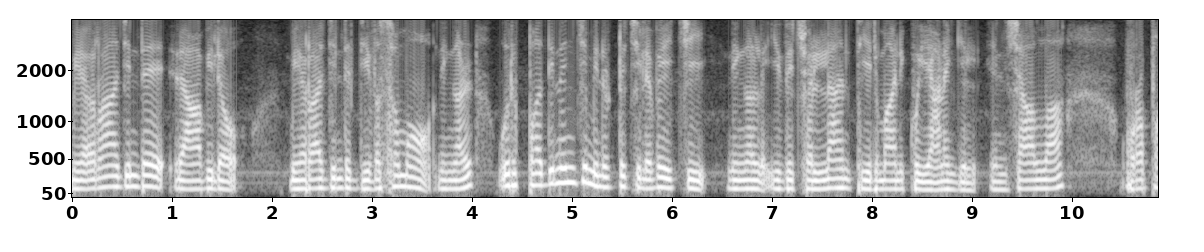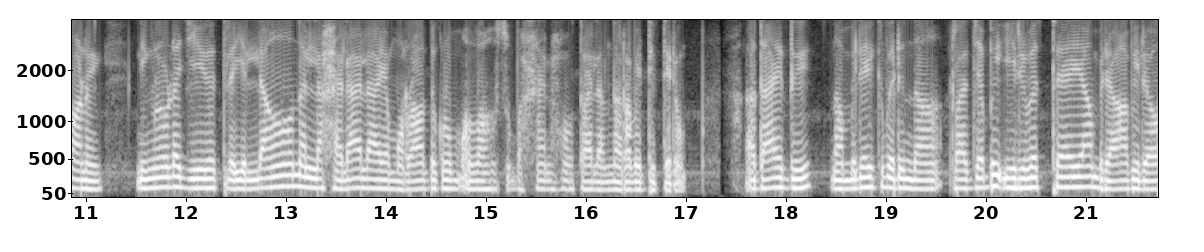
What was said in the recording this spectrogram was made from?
മിറാജിന്റെ രാവിലോ? മിറാജിന്റെ ദിവസമോ? നിങ്ങൾ ഒരു പതിനഞ്ച് മിനിറ്റ് ചിലവഴിച്ച് നിങ്ങൾ ഇത് ചൊല്ലാൻ തീരുമാനിക്കുകയാണെങ്കിൽ ഇൻഷാല്ല ഉറപ്പാണ്. നിങ്ങളുടെ ജീവിതത്തിലെ എല്ലാ നല്ല ഹലാലായ മുറാദുകളും അള്ളാഹു സുബാനഹോ താല നിറവേറ്റിത്തരും. അതായത് നമ്മിലേക്ക് വരുന്ന റജബ് ഇരുപത്തേഴാം രാവിലോ?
